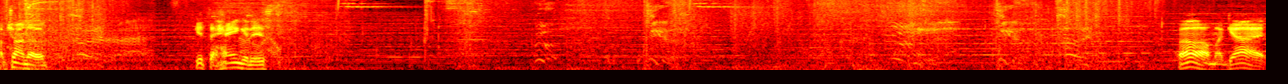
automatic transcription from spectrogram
I'm trying to get the hang of this. God.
